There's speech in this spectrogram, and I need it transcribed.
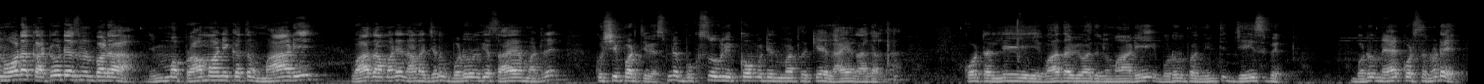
ನೋಡೋಕೆ ಅಡ್ವರ್ಟೈಸ್ಮೆಂಟ್ ಬೇಡ. ನಿಮ್ಮ ಪ್ರಾಮಾಣಿಕತೆ ಮಾಡಿ ವಾದ ಮಾಡಿ ನಾಲ್ಕು ಜನಕ್ಕೆ ಬಡವರಿಗೆ ಸಹಾಯ ಮಾಡಿರಿ. ಖುಷಿ ಪಡ್ತೀವಿ. ಸುಮ್ಮನೆ ಬುಕ್ಸ್ಗಳು ಇಕ್ಕೊಂಬಿಟ್ಟಿದ್ದು ಮಾಡೋದಕ್ಕೆ ಲಾಯರ್ ಆಗಲ್ಲ. ಕೋರ್ಟಲ್ಲಿ ವಾದ ವಿವಾದಗಳು ಮಾಡಿ ಬಡವ್ರ ಪರ ನಿಂತು ಜಯಿಸ್ಬೇಕು. ಬಡವ್ರು ನ್ಯಾಯ ಕೊಡ್ಸ ನೋಡಿ.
